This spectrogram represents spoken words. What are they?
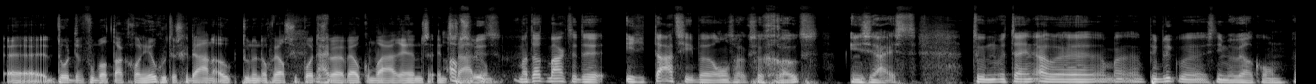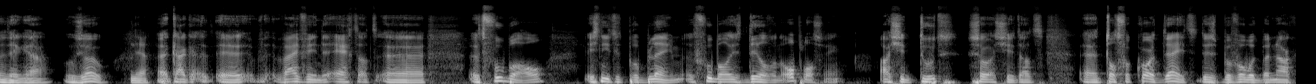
eh, door de voetbaltak gewoon heel goed is gedaan. Ook toen er nog wel supporters Nou, welkom waren in, in het stadion. Absoluut. Maar dat maakte de irritatie bij ons ook zo groot in Zeist. Toen meteen, oh, eh, het publiek is niet meer welkom. Dan denk ik, ja, hoezo? Ja. Eh, kijk, wij vinden echt dat het voetbal is niet het probleem. Het voetbal is deel van de oplossing. Als je doet zoals je dat eh, tot voor kort deed. Dus bijvoorbeeld bij NAC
